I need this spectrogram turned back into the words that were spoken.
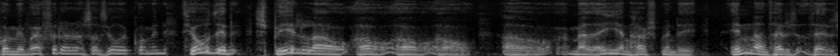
koma í veg fyrir þess að þjóður komin. Þjóðir spila á, á, á, með eigin hagsmunni innan þeirra þeir,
